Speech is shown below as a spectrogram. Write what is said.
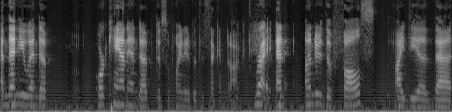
And then you end up, or can end up, disappointed with the second dog. Right. And under the false idea that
